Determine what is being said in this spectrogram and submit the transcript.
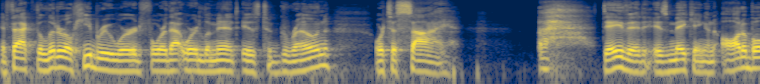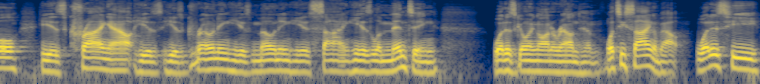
In fact, the literal Hebrew word for that word lament is to groan or to sigh. David is making an audible, he is crying out, he is, he is groaning, he is moaning, he is sighing, he is lamenting what is going on around him. What's he sighing about? What is he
